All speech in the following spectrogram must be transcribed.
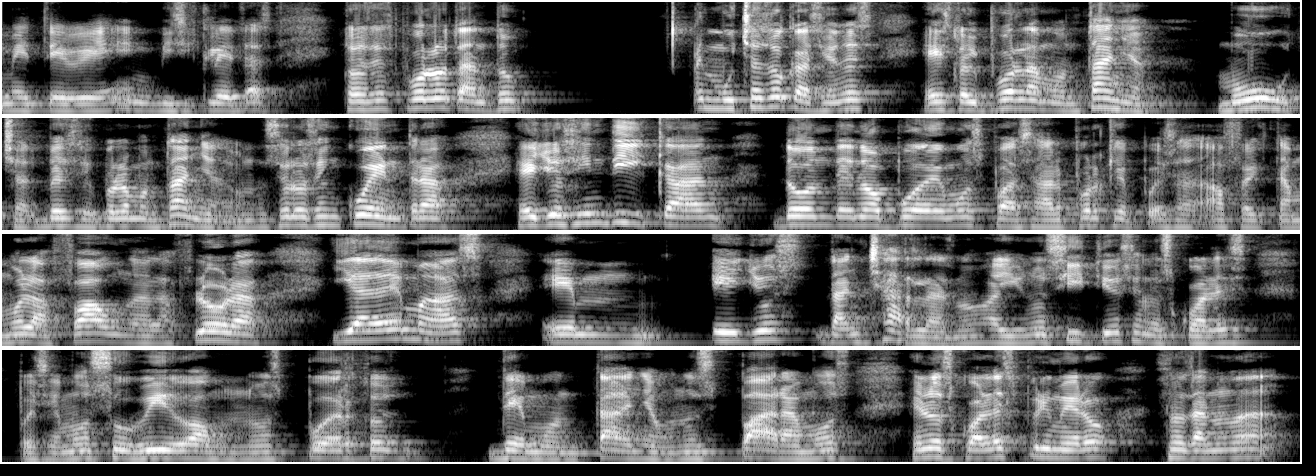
MTB en bicicletas. Entonces, por lo tanto, en muchas ocasiones estoy por la montaña. Muchas veces por la montaña, uno se los encuentra, ellos indican dónde no podemos pasar porque pues afectamos la fauna, la flora y además em, ellos dan charlas, ¿no? Hay unos sitios en los cuales pues hemos subido a unos puertos de montaña, unos páramos en los cuales primero nos dan una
